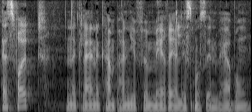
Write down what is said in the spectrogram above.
Es folgt eine kleine Kampagne für mehr Realismus in Werbung.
